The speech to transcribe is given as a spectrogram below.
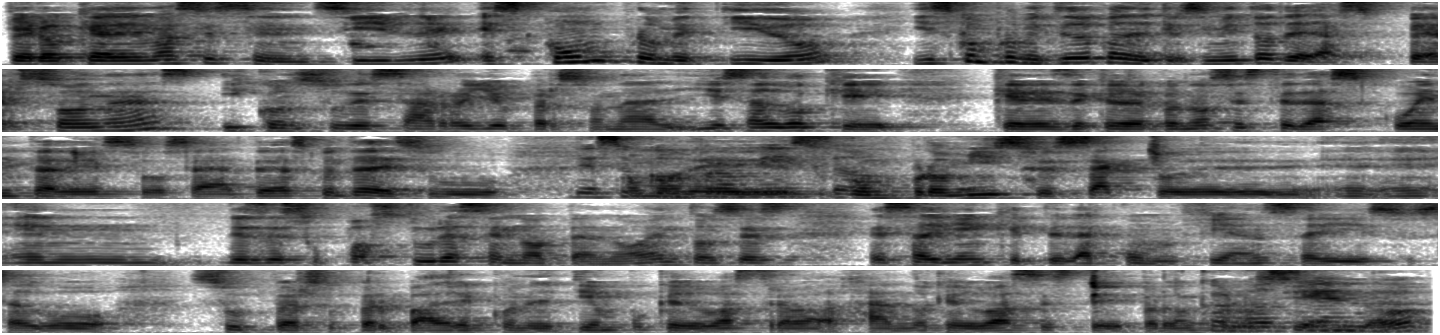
pero que además es sensible, es comprometido y es comprometido con el crecimiento de las personas y con su desarrollo personal. Y es algo que, que desde que lo conoces te das cuenta de eso, o sea, te das cuenta de su, de su compromiso. compromiso, exacto. desde su postura se nota, ¿no? Entonces es alguien que te da confianza y eso es algo súper, súper padre con el tiempo que lo vas trabajando, que lo vas, este, perdón, conociendo.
